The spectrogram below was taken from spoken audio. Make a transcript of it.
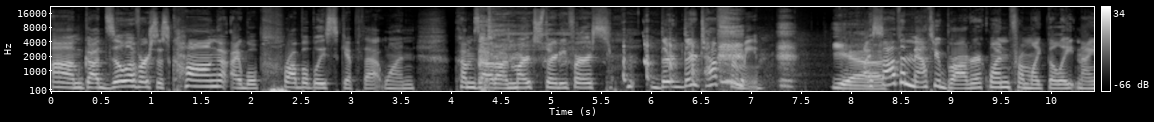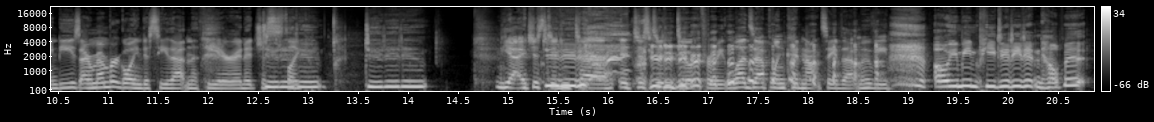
Um, Godzilla versus Kong. I will probably skip that one. Comes out on March 31st. they're they're tough for me. Yeah. I saw the Matthew Broderick one from like the late 90s. I remember going to see that in the theater, and it just like. Yeah, it just didn't uh, it just didn't do it for me. Led Zeppelin could not save that movie. Oh, you mean P Diddy didn't help it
